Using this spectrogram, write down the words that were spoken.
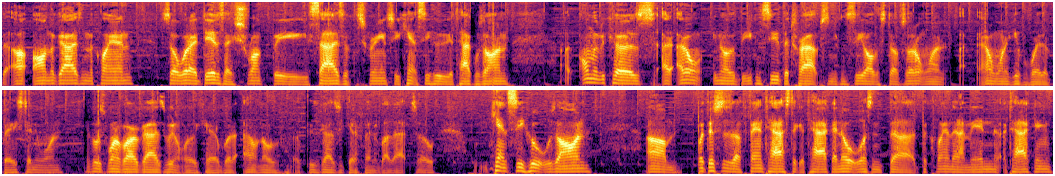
the uh, on the guys in the clan. So what I did is I shrunk the size of the screen so you can't see who the attack was on. Uh, only because I, I don't, you know, you can see the traps and you can see all the stuff. So I don't want I don't want to give away the base to anyone. If it was one of our guys, we don't really care. But I don't know if these guys would get offended by that. So you can't see who it was on. Um, but this is a fantastic attack. I know it wasn't the, the clan that I'm in attacking,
